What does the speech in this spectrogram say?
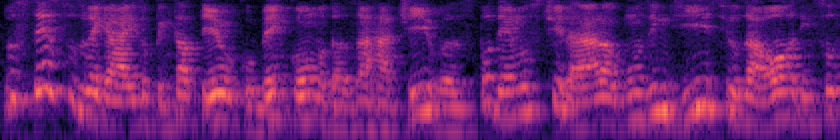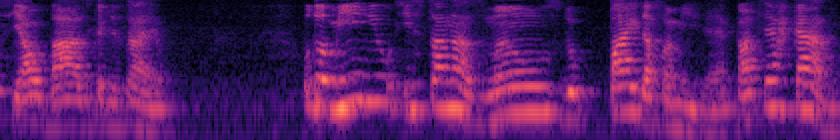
Dos textos legais do Pentateuco, bem como das narrativas, podemos tirar alguns indícios da ordem social básica de Israel. O domínio está nas mãos do pai da família, é patriarcado,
